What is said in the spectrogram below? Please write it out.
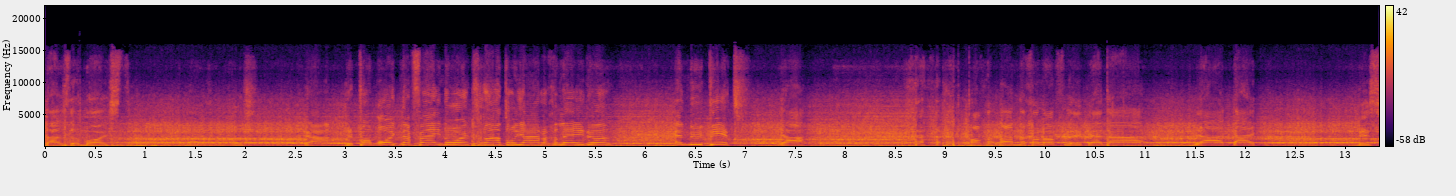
dat is de mooiste. Ja, je kwam ooit naar Feyenoord, een aantal jaren geleden. En nu dit. Ja. On- Ongelooflijk. En eh, ja, kijk. Dit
